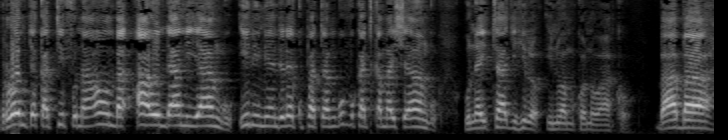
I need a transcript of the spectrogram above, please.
Roho mtakatifu naomba awe ndani yangu ili niendelee kupata nguvu katika maisha yangu. Unahitaji hilo inua mkono wako. Baba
